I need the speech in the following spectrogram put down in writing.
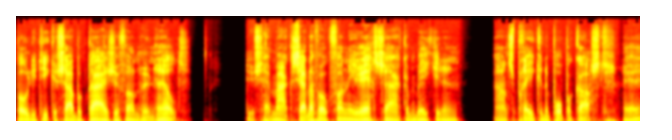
politieke sabotage van hun held. Dus hij maakt zelf ook van die rechtszaken een beetje een aansprekende poppenkast. Hè?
